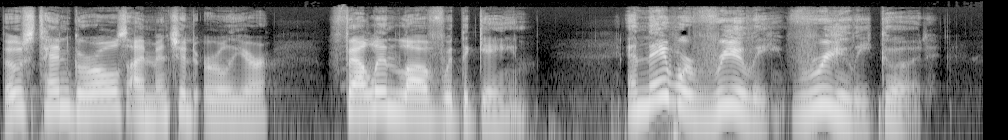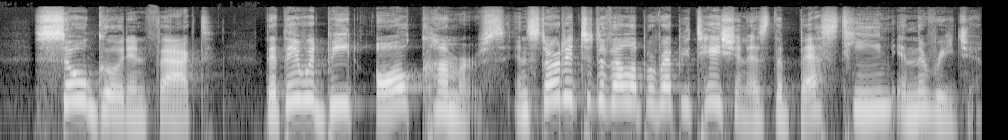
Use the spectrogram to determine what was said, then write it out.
those 10 girls I mentioned earlier, fell in love with the game. And they were really, really good. So good, in fact, that they would beat all comers and started to develop a reputation as the best team in the region.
